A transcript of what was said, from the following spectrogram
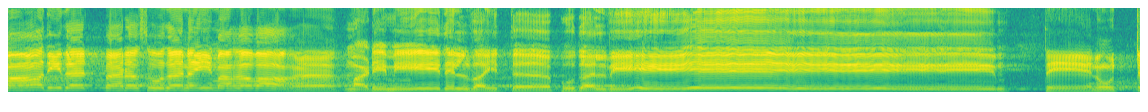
மாதிதற்பரசுதனை மகவாக மடி மீதில் வைத்த புதல்வி. தேனுற்ற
